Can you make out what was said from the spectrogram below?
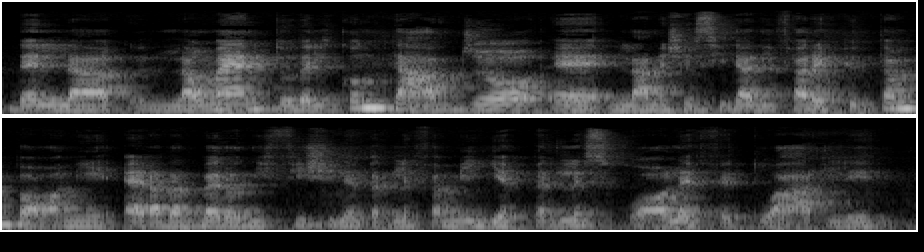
dell'aumento del contagio e la necessità di fare più tamponi era davvero difficile per le famiglie e per le scuole effettuarli.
